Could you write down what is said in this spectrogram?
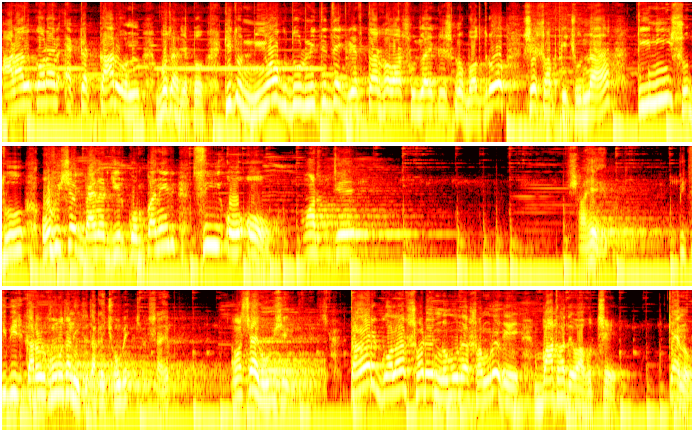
আড়াল করার একটা কারণ বোঝা যেত। কিন্তু নিয়োগ দুর্নীতিতে গ্রেফতার হওয়া সুজয় কৃষ্ণ ভদ্র সেসব কিছু না, তিনি শুধু অভিষেক ব্যানার্জির কোম্পানির সিওও আমার যে সাহেব পৃথিবীর কারোর ক্ষমতা নেই তো তাকে ছোঁবে? সাহেব, আমার সাহেব অভিষেক। তার গলার স্বরের নমুনা সংগ্রহে বাধা দেওয়া হচ্ছে। কেন?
